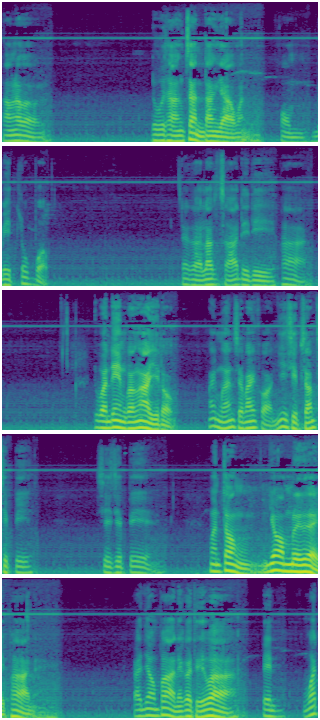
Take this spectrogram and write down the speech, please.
ทำแล้วก็ดูทางสั้นทางยาวมันผมบิดลูกบวบแล้วก็รักษาดีๆผ้าทุกวันนี้มันก็ง่ายอยู่หรอก ไม่เหมือนสมัยก่อนยี่สิบสามสิบปีสี่สิบปี มันต้องย่อมเรื่อยๆผ้านะการย่อมผ้าเนี่ยก็ถือว่าเป็นวัด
